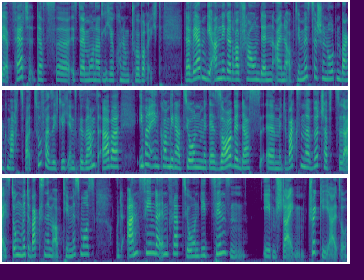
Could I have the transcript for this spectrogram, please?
der FED. Das äh, ist der monatliche Konjunkturbericht. Da werden die Anleger drauf schauen, denn eine optimistische Notenbank macht zwar zuversichtlich insgesamt, aber immer in Kombination mit der Sorge, dass äh, mit wachsender Wirtschaftsleistung, mit wachsendem Optimismus und anziehender Inflation die Zinsen eben steigen. Tricky also.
